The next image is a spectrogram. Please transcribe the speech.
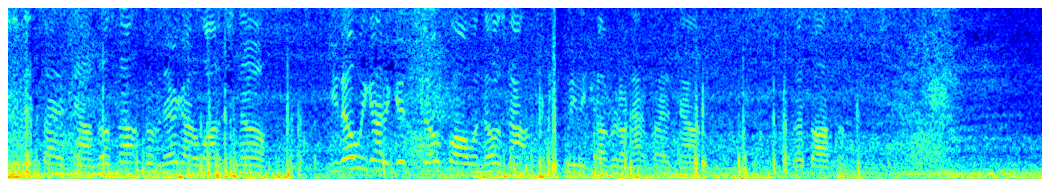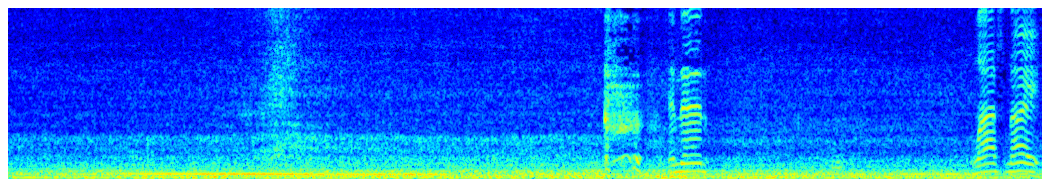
Even this side of town, those mountains over there got a lot of snow. You know we got a good snowfall when those mountains are completely covered on that side of town. That's awesome. and then last night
